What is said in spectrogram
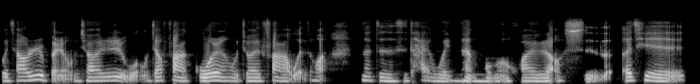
我教日本人，我就会日文；我教法国人，我就会法文的话，那真的是太为难我们华语老师了。而且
